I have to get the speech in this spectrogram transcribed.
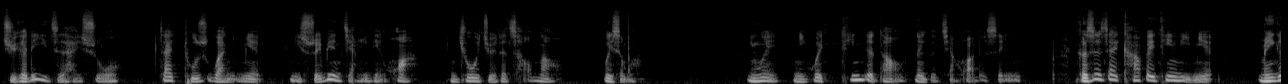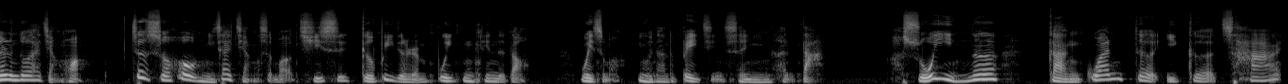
举个例子来说，在图书馆里面，你随便讲一点话，你就会觉得吵闹。为什么？因为你会听得到那个讲话的声音。可是，在咖啡厅里面，每个人都在讲话。这时候你在讲什么？其实隔壁的人不一定听得到。为什么？因为他的背景声音很大。所以呢，感官的一个差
